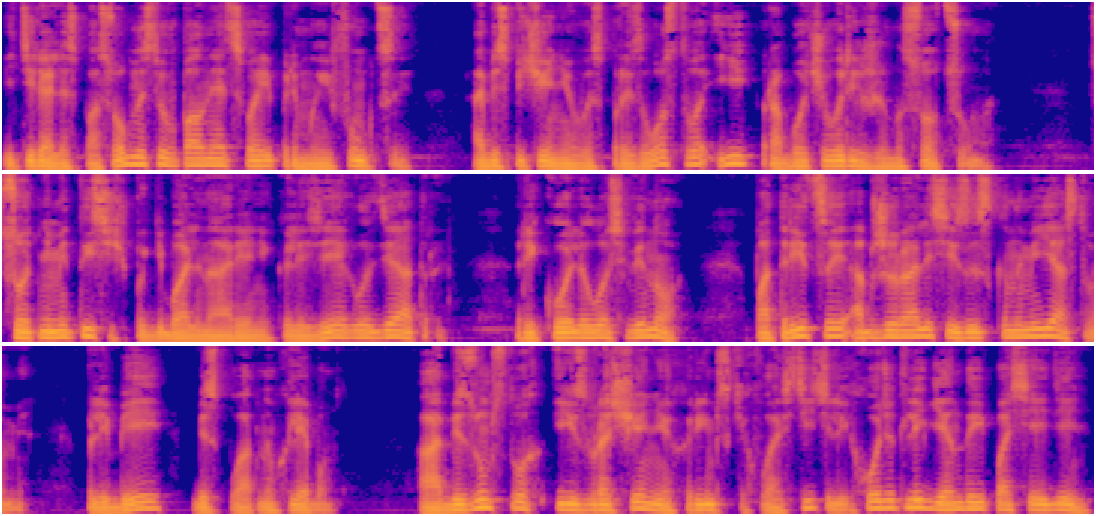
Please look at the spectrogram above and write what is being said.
и теряли способность выполнять свои прямые функции – обеспечения воспроизводства и рабочего режима социума. Сотнями тысяч погибали на арене Колизея гладиаторы, рекой лилось вино, патриции обжирались изысканными яствами, плебеи – бесплатным хлебом. А о безумствах и извращениях римских властителей ходят легенды и по сей день.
